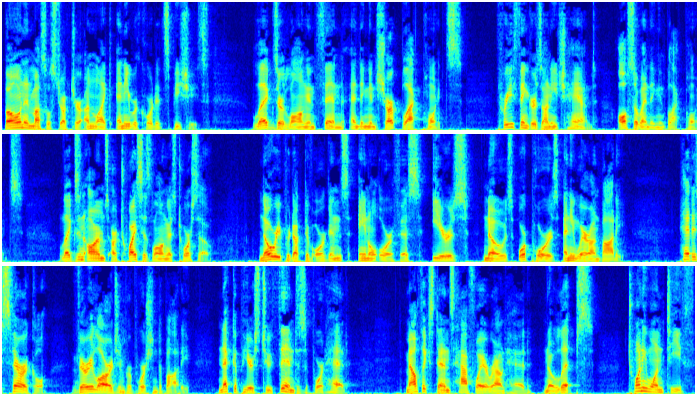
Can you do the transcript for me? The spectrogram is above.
bone and muscle structure unlike any recorded species. Legs are long and thin, ending in sharp black points. Three fingers on each hand, also ending in black points. Legs and arms are twice as long as torso. No reproductive organs, anal orifice, ears, nose, or pores anywhere on body. Head is spherical, very large in proportion to body. Neck appears too thin to support head. Mouth extends halfway around head, no lips. 21 teeth,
